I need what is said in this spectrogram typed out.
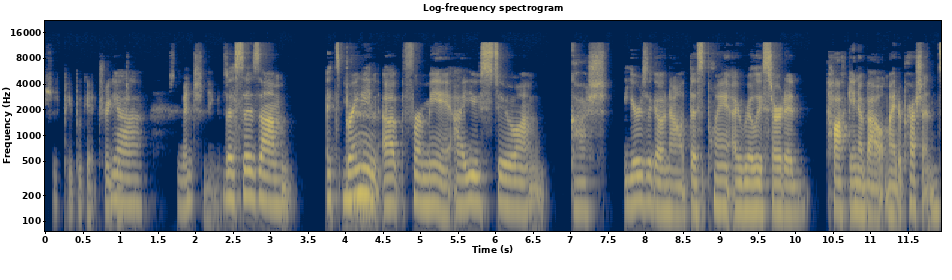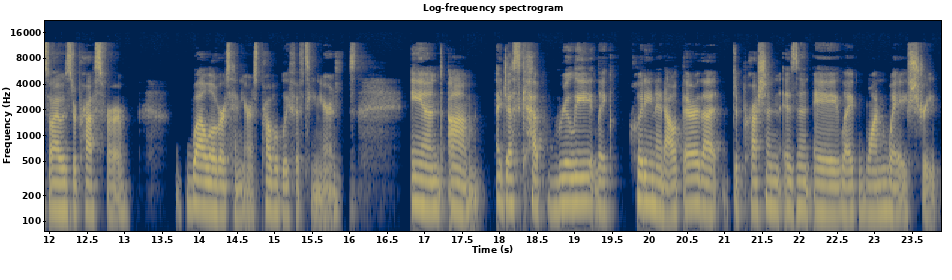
should people get triggered Yeah. mentioning. This is um it's Yeah. bringing up for me. I used to um gosh, years ago now at this point I really started talking about my depression. So I was depressed for well over 10 years, probably 15 years. And um I just kept really like putting it out there that depression isn't a like one-way street.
